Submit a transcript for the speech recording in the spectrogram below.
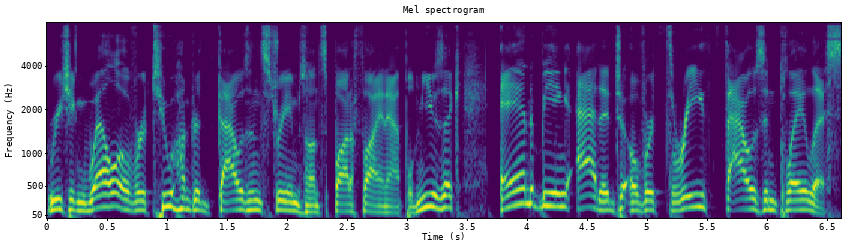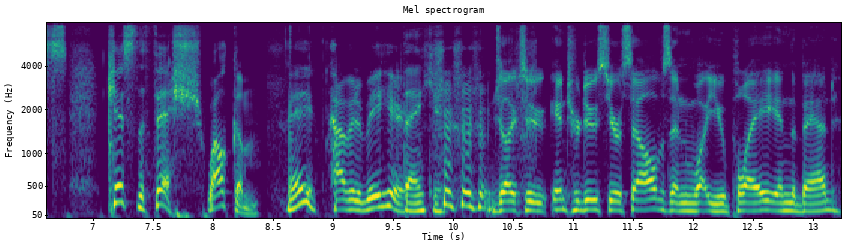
reaching well over 200,000 streams on Spotify and Apple Music, and being added to over 3,000 playlists. Kiss the Fish, welcome. Hey, happy to be here. Thank you. Would you like to introduce yourselves and what you play in the band?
